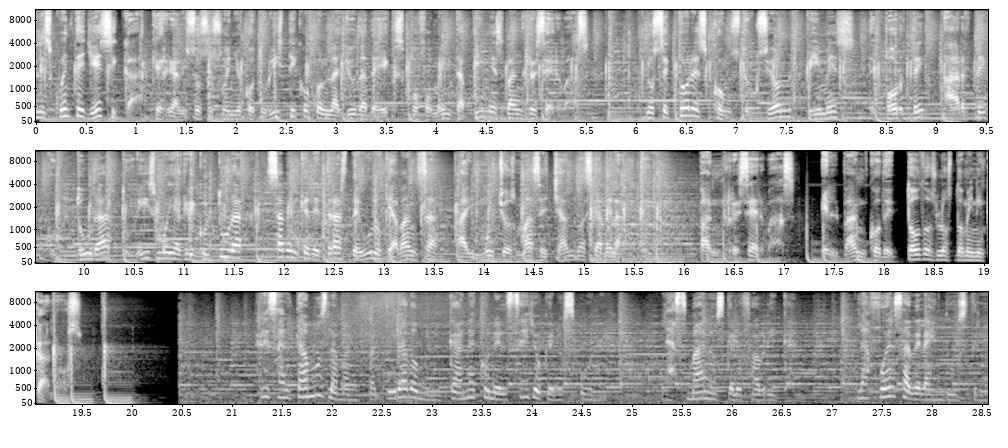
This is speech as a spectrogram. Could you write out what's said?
Que les cuente Jessica, que realizó su sueño ecoturístico con la ayuda de Expo Fomenta Pymes Banreservas. Los sectores construcción, pymes, deporte, arte, cultura, turismo y agricultura saben que detrás de uno que avanza hay muchos más echando hacia adelante. Banreservas, el banco de todos los dominicanos. Resaltamos la manufactura dominicana con el sello que nos une, las manos que lo fabrican, la fuerza de la industria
